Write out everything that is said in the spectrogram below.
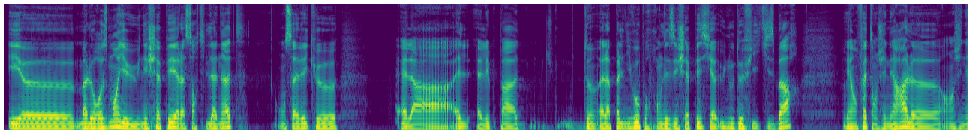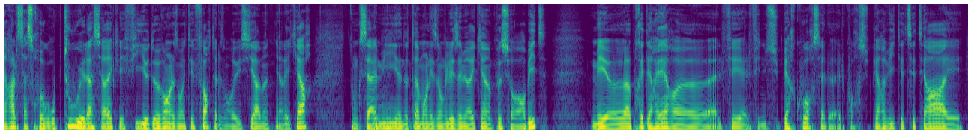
et malheureusement, il y a eu une échappée à la sortie de la natte. On savait que elle a, elle, elle est pas, elle a pas le niveau pour prendre les échappées s'il y a une ou deux filles qui se barrent. Et en fait, en général, euh, en général, ça se regroupe tout. Et là, c'est vrai que les filles devant, elles ont été fortes, elles ont réussi à maintenir l'écart. Donc ça a mis euh, notamment les Anglais et les Américains un peu sur orbite. Mais euh, après, derrière, elle, fait, elle fait une super course, elle, elle court super vite, etc. Et,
